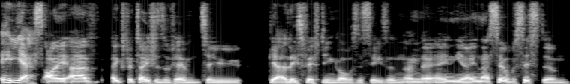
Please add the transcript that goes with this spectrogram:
yes, I have expectations of him to get at least fifteen goals this season, and, and you know in that Silva system,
